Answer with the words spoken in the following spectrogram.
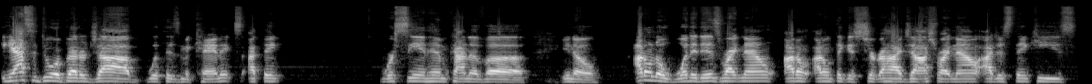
he has to do a better job with his mechanics. I think we're seeing him kind of uh, you know, I don't know what it is right now. I don't I don't think it's sugar high Josh right now. I just think he's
